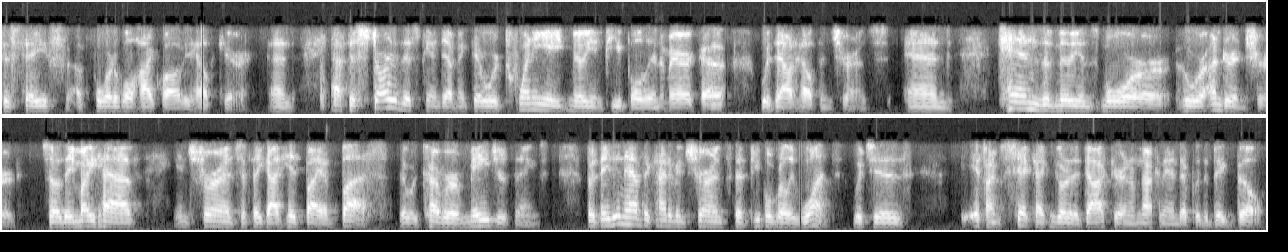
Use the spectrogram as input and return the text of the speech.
to safe, affordable, high quality health care. And at the start of this pandemic, there were 28 million people in America without health insurance and tens of millions more who were underinsured. So they might have insurance if they got hit by a bus that would cover major things, but they didn't have the kind of insurance that people really want, which is if I'm sick, I can go to the doctor and I'm not going to end up with a big bill.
